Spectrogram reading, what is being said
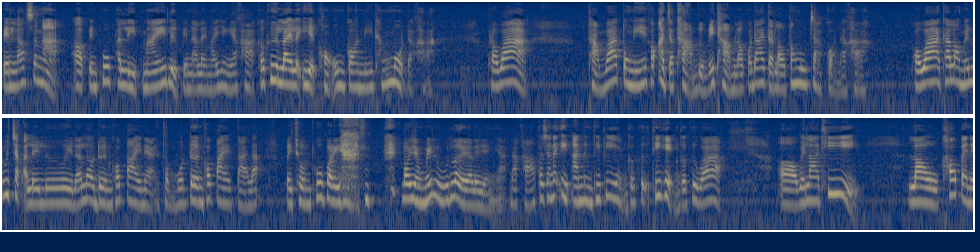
เป็นลักษณะเออเป็นผู้ผลิตไหมหรือเป็นอะไรไหมอย่างเงี้ยค่ะ ก็คือรายละเอียดขององค์กรนี้ทั้งหมดอะค่ะ เพราะว่าถามว่าตรงนี้เขาอาจจะถามหรือไม่ถามเราก็ได้แต่เราต้องรู้จักก่อนนะคะ เพราะว่าถ้าเราไม่รู้จักอะไรเลย แล้วเราเดินเข้าไปเนี่ยสมมติเดินเข้าไปตายละไปชนผู้บริหาร เรายังไม่รู้เลยอะไรอย่างเงี้ยนะคะ เพราะฉะนั้นอีกอันหนึ่งที่พี่เห็นก็คือที่เห็นก็คือว่าเเวลาที่เราเข้าไปใน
